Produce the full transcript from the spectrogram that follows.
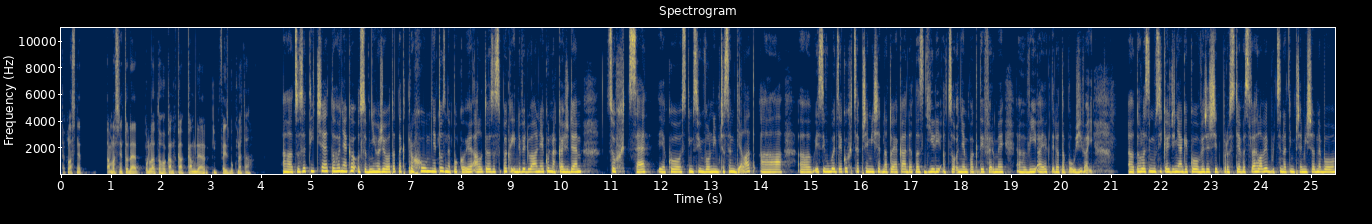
tak vlastně tam vlastně to jde podle toho, kam, kam jde Facebook Meta. A co se týče toho nějakého osobního života, tak trochu mě to znepokojuje, ale to je zase pak individuálně jako na každém, co chce jako s tím svým volným časem dělat a uh, jestli vůbec jako chce přemýšlet na to, jaká data sdílí a co o něm pak ty firmy uh, ví a jak ty data používají. Tohle si musí každý nějak jako vyřešit prostě ve své hlavě, buď si nad tím přemýšlet nebo,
